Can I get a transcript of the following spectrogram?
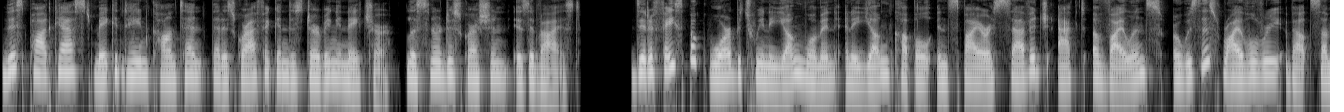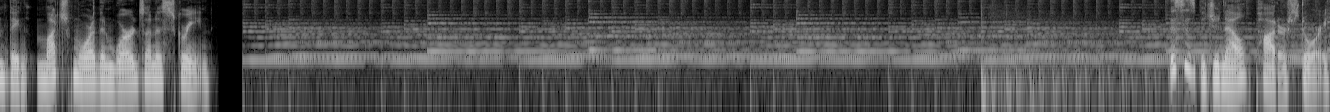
This podcast may contain content that is graphic and disturbing in nature. Listener discretion is advised. Did a Facebook war between a young woman and a young couple inspire a savage act of violence, or was this rivalry about something much more than words on a screen? This is the Janelle Potter story.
